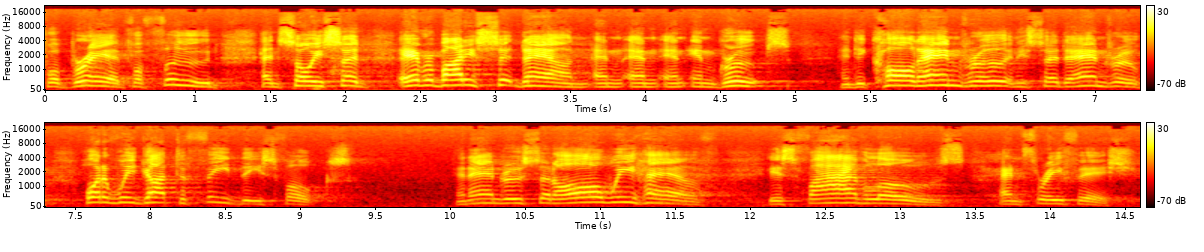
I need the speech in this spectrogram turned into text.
for bread, for food. And so he said, Everybody sit down and, and, and in groups. And he called Andrew and he said to Andrew, What have we got to feed these folks? And Andrew said, All we have is five loaves and three fish.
